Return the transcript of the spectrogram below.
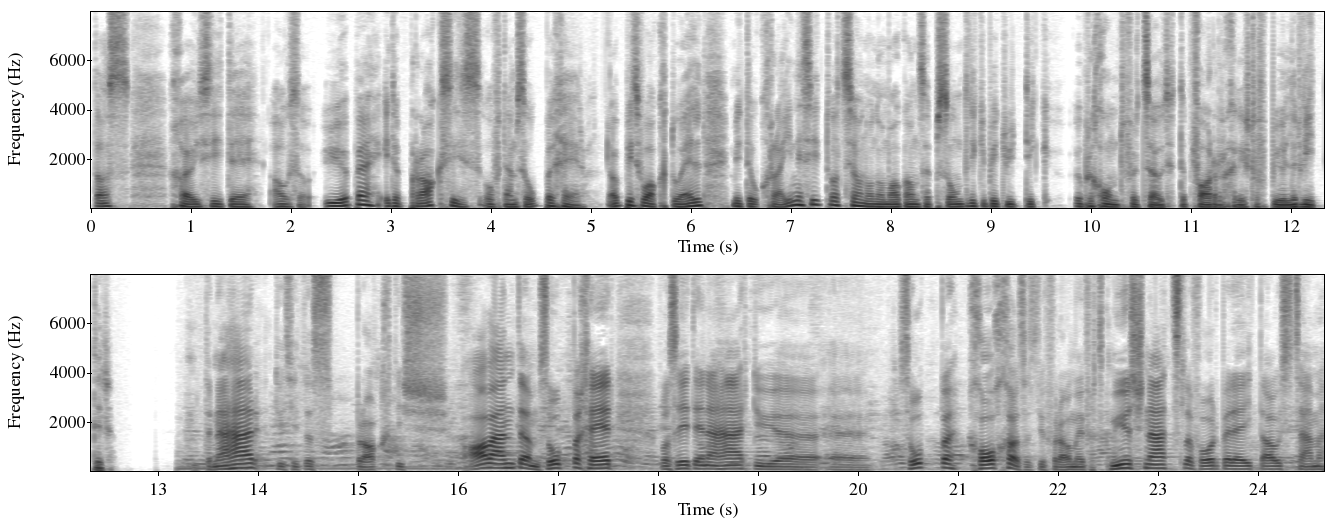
das können Sie dann also üben in der Praxis auf dem Suppenkehr. Etwas, was aktuell mit der Ukraine-Situation auch nochmal ganz eine besondere Bedeutung überkommt, erzählt der Pfarrer Christoph Bühler weiter. Danach tun sie das praktisch anwenden, am Suppenkehr, wo sie dann nachher äh, äh, Suppe kochen, also sie vor allem einfach das Gemüse schnetzeln, vorbereiten alles zusammen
